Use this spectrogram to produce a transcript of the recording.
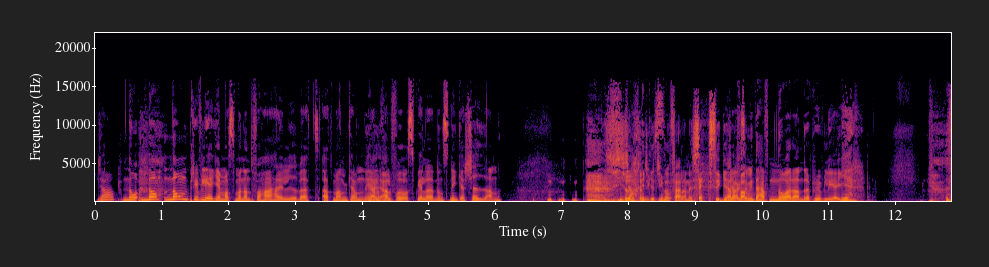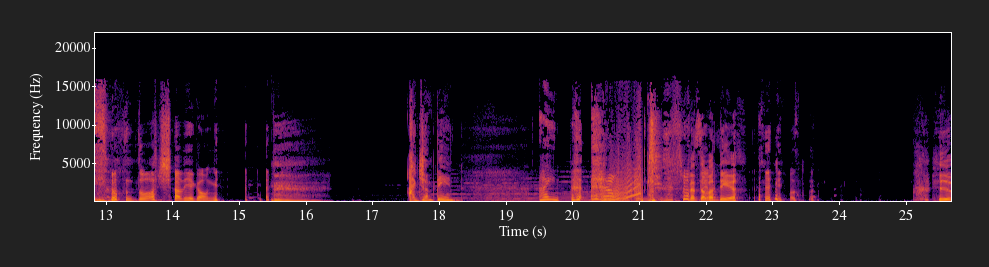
ja. Nå, någon, någon privilegium måste man ändå få ha här i livet. Att man kan i Ja, alla ja. fall få spela den snygga tjejen. Tur att jag tycker Jimmy Fallon är sexig i alla Jag som fall. inte haft några andra privilegier. Så då kör vi igång. I jumped in. Aj. Vänta, vad det? Hur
